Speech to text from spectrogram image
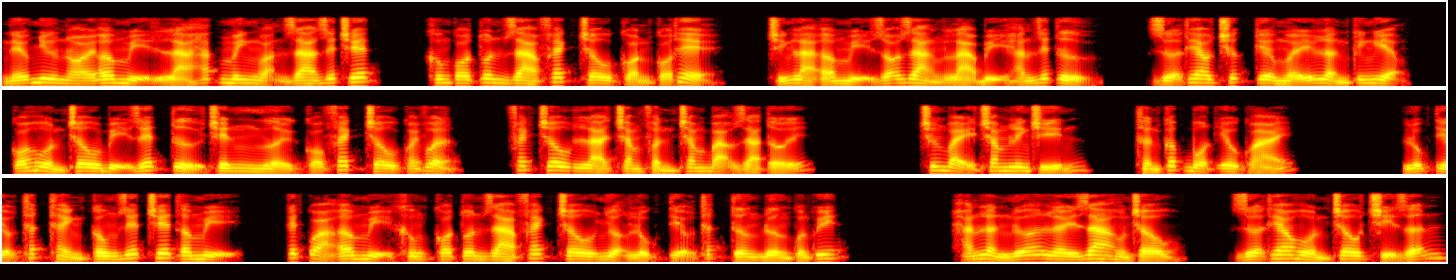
Nếu như nói âm mị là hắc minh ngoạn gia giết chết, không có tuân ra phách châu còn có thể, chính là âm mị rõ ràng là bị hắn giết tử. Dựa theo trước kia mấy lần kinh nghiệm, có hồn châu bị giết tử trên người có phách châu quái vật, phách châu là trăm phần trăm bạo ra tới. Chương bảy trăm linh chín, thần cấp bột yêu quái. Lục tiểu thất thành công giết chết âm mị, kết quả âm mị không có tuân ra phách châu nhượng lục tiểu thất tương đương quân quýt. Hắn lần nữa lấy ra hồn châu, dựa theo hồn châu chỉ dẫn,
